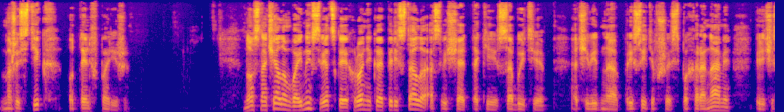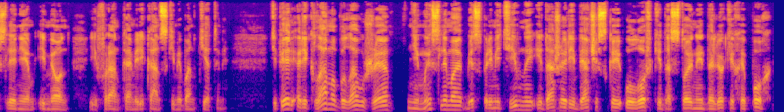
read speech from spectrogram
«Мажестик» — отель в Париже. Но с началом войны светская хроника перестала освещать такие события, очевидно, присытившись похоронами, перечислением имен и франко-американскими банкетами. Теперь реклама была уже немыслимо без примитивной и даже ребяческой уловки, достойной далеких эпох,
